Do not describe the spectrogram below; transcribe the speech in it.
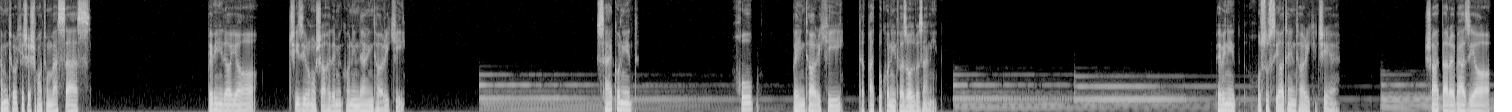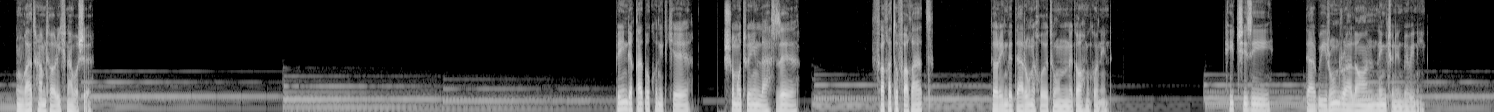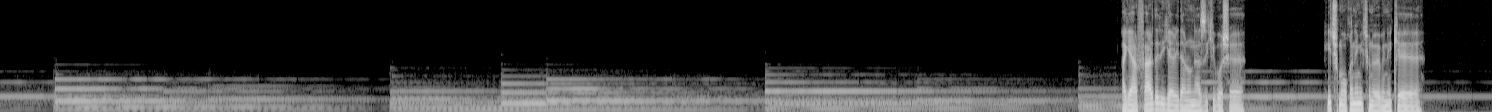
همینطور که چشماتون بسته است ببینید آیا چیزی رو مشاهده می‌کنین در این تاریکی. سعی کنید خوب به این تاریکی دقت بکنید و زل بزنید. ببینید خصوصیات این تاریکی چیه. شاید برای بعضیا اونقدر هم تاریک نباشه. به این دقت بکنید که شما توی این لحظه فقط و فقط دارین به درون خودتون نگاه می‌کنین. هیچ چیزی در بیرون رو الان نمی‌تونین ببینین. اگر فرد دیگری در اون نزدیکی باشه هیچ موقع نمی‌تونه ببینه که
